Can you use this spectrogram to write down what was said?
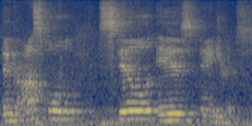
the gospel still is dangerous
